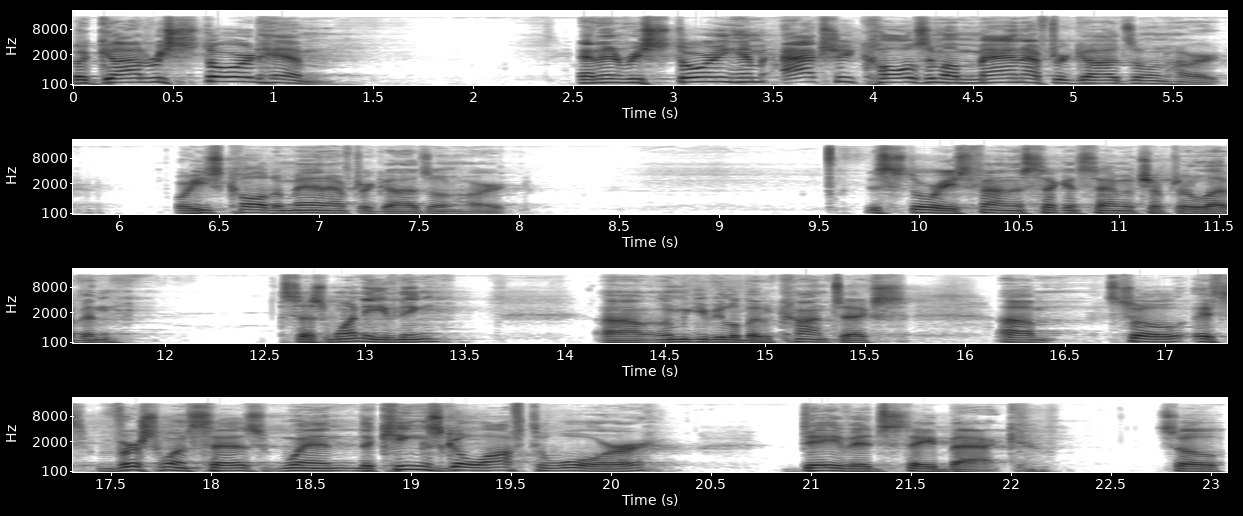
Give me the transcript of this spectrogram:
but God restored him. And in restoring him, actually calls him a man after God's own heart, or he's called a man after God's own heart. This story is found in 2 Samuel chapter 11. It says, One evening, uh, let me give you a little bit of context. Um, so it's verse 1 says, When the kings go off to war, David stayed back. So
